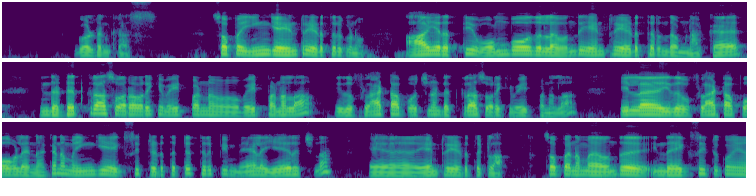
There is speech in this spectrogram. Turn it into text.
Golden cross. ஸோ, இப்போ இங்கே என்ட்ரி எடுத்திருக்கணும். 1009ல வந்து என்ட்ரி எடுத்திருந்தோம்னாக்க, இந்த டெத் கிராஸ் வர வரைக்கும் வெயிட் பண்ண வெயிட் பண்ணலாம். இது ஃப்ளாட்டாக போச்சுன்னா டெத் கிராஸ் வரைக்கும் வெயிட் பண்ணலாம். இல்லை இது ஃப்ளாட்டாக போகலைன்னாக்க, நம்ம இங்கேயே எக்ஸிட் எடுத்துகிட்டு திருப்பி மேலே ஏறுச்சுன்னா, என்ட்ரி எடுத்துக்கலாம். ஸோ, இப்போ நம்ம வந்து இந்த எக்ஸிட்டுக்கும்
